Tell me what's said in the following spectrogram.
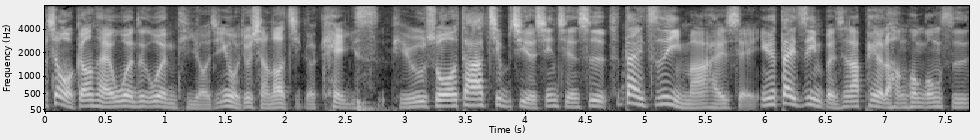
像我刚才问这个问题哦，因为我就想到几个 case，比如说大家记不记得先前是是戴资颖吗，还是谁？因为戴资颖本身他配合的航空公司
